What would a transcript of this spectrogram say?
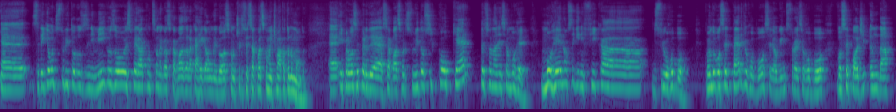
é, você tem que ou destruir todos os inimigos, ou esperar acontecer um negócio com a base, ela carregar um negócio com um tiro especial que basicamente mata todo mundo. É, e para você perder essa, se a base for destruída, ou se qualquer personagem seu morrer. Morrer não significa destruir o robô. Quando você perde o robô, se alguém destrói seu robô, você pode andar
